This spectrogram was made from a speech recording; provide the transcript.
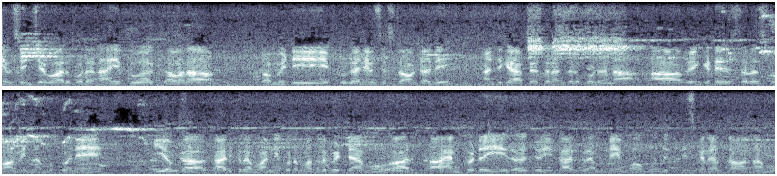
నివసించే వారు కూడా ఎక్కువగా గౌర కమిటీ ఎక్కువగా నివసిస్తూ ఉంటుంది. అందుకే ఆ పెద్దలందరూ కూడా ఆ వెంకటేశ్వర స్వామిని నమ్ముకునే ఈ యొక్క కార్యక్రమాన్ని కూడా మొదలు పెట్టాము వారి సహాయంతో ఈ రోజు ఈ కార్యక్రమాన్ని ఏమో ముందుకు తీసుకుని వెళ్తా ఉన్నాము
